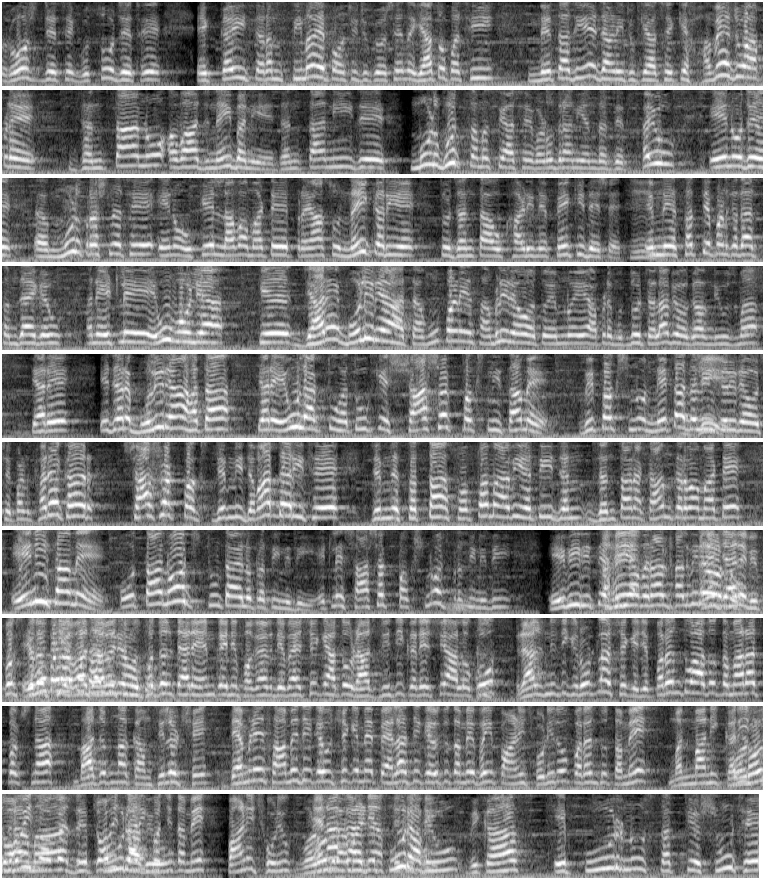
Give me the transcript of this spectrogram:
રોષ જે છે ગુસ્સો જે છે એ કઈ ચરમ સીમાએ પહોંચી ચૂક્યો છે અને યા તો પછી નેતાજી એ જાણી ચૂક્યા છે કે હવે જો આપણે જનતાનો અવાજ નહીં બનીએ જનતાની જે મૂળભૂત સમસ્યા છે વડોદરાની અંદર જે થયું એનો જે મૂળ પ્રશ્ન છે એનો ઉકેલ લાવવા માટે પ્રયાસો નહીં કરીએ તો જનતા ઉખાડીને ફેંકી દેશે. એમને સત્ય પણ કદાચ સમજાઈ ગયું અને એટલે એવું બોલ્યા કે જ્યારે બોલી રહ્યા હતા હું પણ એ સાંભળી રહ્યો હતો એમનો એ આપણે મુદ્દો ચલાવ્યો અગાઉ ન્યૂઝમાં ત્યારે એ જ્યારે બોલી રહ્યા હતા ત્યારે એવું લાગતું હતું કે શાસક પક્ષની સામે વિપક્ષનો નેતા દલીલ કરી રહ્યો છે. પણ ખરેખર શાસક પક્ષ જેમની જવાબદારી છે જેમને સત્તા સોંપવામાં આવી હતી જનતાના કામ કરવા માટે એની સામે પોતાનો જ ચૂંટાયેલો પ્રતિનિધિ એટલે શાસક પક્ષનો જ પ્રતિનિધિ એવી રીતે વરાળ ઠાલવી રહ્યો. જ્યારે વિપક્ષ તરફથી અવાજ આવે છે મુફદ્દલ ત્યારે એમ કહીને ફગાવી દેવાય છે કે આ તો રાજનીતિ કરે છે આ લોકો રાજનીતિક રોટલા શકે છે. પરંતુ આ તો તમારા જ પક્ષના ભાજપના કાઉન્સિલર છે. તેમણે સામેથી કહ્યું છે કે મેં પહેલાથી કહ્યું હતું તમે ભાઈ પાણી છોડી દો પરંતુ તમે મનમાની કરી ચોવીસ જે ચોવીસ તારીખ પછી તમે પાણી છોડ્યું. એના કારણે પૂર આવ્યું વિકાસ એ પૂરનું સત્ય શું છે?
